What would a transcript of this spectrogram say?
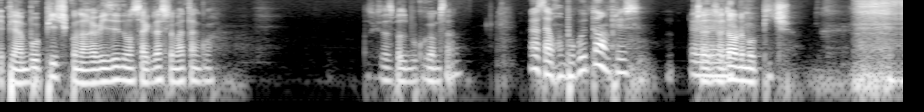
et puis un beau pitch qu'on a révisé devant sa glace le matin. Quoi. Parce que ça se passe beaucoup comme ça. Ah, ça prend beaucoup de temps en plus. J'adore le mot pitch.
